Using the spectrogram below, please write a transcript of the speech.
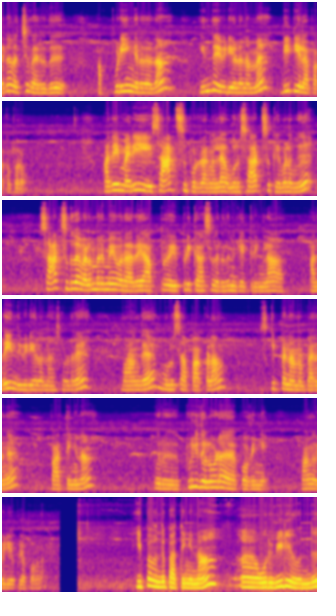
எதை வச்சு வருது அப்படிங்கிறத தான் இந்த வீடியோவில் நம்ம டீட்டெயிலாக பார்க்க போகிறோம் அதே மாதிரி ஷார்ட்ஸ் போடுறாங்கல்ல ஒரு ஷார்ட்ஸுக்கு எவ்வளவு? ஷார்ட்ஸுக்கு தான் விளம்பரமே வராதே அப்புறம் எப்படி காசு வருதுன்னு கேட்குறீங்களா அதையும் இந்த வீடியோவில் நான் சொல்கிறேன் வாங்க முழுசாக பார்க்கலாம். ஸ்கிப் பண்ணாமல் பாருங்கள் பார்த்தீங்கன்னா ஒரு புரிதலோடு போவீங்க. வாங்க வீடியோக்குள்ளே போகலாம். இப்போ வந்து பார்த்தீங்கன்னா ஒரு வீடியோ வந்து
